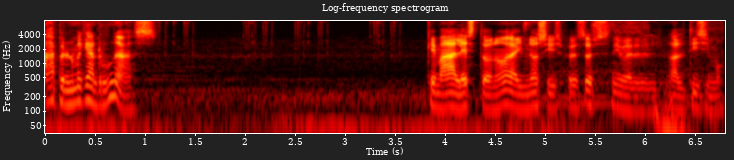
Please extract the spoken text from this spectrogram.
Ah, pero no me quedan runas. Qué mal esto, ¿no? La hipnosis, pero esto es nivel altísimo.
